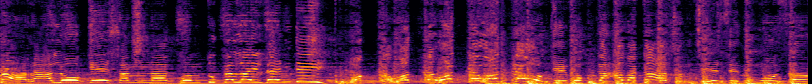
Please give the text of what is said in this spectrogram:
నారా లోకేష్ అన్న గొంతుకలైలండి ఒక్క ఒక్క ఒక్క ఒక్క ఒకే ఒక్క అవకాశం చేసేను మోసం.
